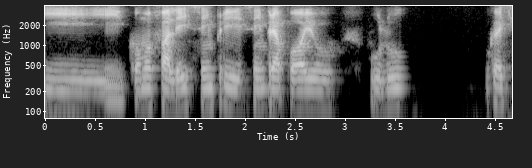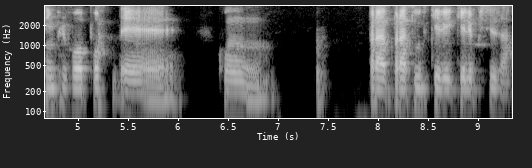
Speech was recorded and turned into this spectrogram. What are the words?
e, como eu falei, sempre, sempre apoio o Lucas sempre vou é, com para tudo que ele, que ele precisar.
